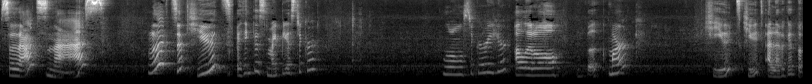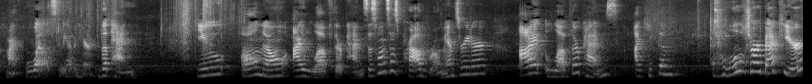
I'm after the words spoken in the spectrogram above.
So that's nice. Look, so cute. I think this might be a sticker. A little sticker right here. A little bookmark. Cute, cute. I love a good bookmark. What else do we have in here? The pen. You all know I love their pens. This one says Proud Romance Reader. I love their pens. I keep them a little chart back here.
